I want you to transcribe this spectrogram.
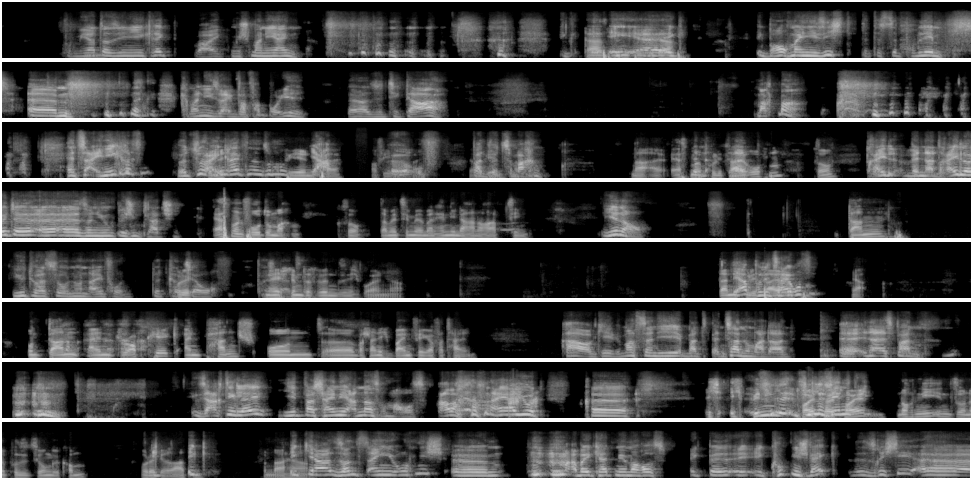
Von mir hat er sie nie gekriegt. War ich mich mal nie ein. ich, ich, äh, ich, ich brauche mein Gesicht, das ist das Problem. Ähm, kann man nicht so einfach verbeulen. Ja, also ich da. Macht mal. Hättest du eingegriffen? Würdest du eingreifen in so einem Auf jeden ja. Fall. Auf jeden Fall. Auf. Was würdest du machen? Na, erstmal Polizei rufen. So. Drei, wenn da drei Leute äh, äh, so einen Jugendlichen klatschen. Erstmal ein Foto machen. So, damit sie mir mein Handy nachher noch abziehen. Genau. Dann. Gut, du hast ja nur ein iPhone. Das kannst du ja auch. Nee, stimmt, das würden sie nicht wollen, ja. Dann die ja, Polizei, Polizei rufen. Ja. Und dann ein Dropkick, ein Punch und äh, wahrscheinlich einen Beinfeger verteilen. Ah, okay. Du machst dann die Bud Spencer-Nummer da äh, in der S-Bahn. ich sag dir gleich, geht wahrscheinlich andersrum aus. Aber naja, gut. Äh, ich, ich bin viele, toi, viele toi, toi, noch nie in so eine Position gekommen oder ich, geraten. Ich, Von daher. Ich ja sonst eigentlich auch nicht. Ähm, aber ich halte mir mal raus. Ich, ich, ich gucke nicht weg, das ist richtig. Äh,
